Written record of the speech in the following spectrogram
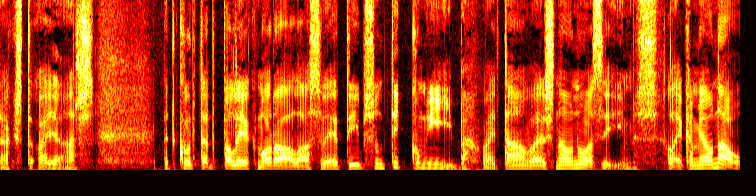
raksta Ojārs. Bet kur tad paliek morālās vērtības un likumība, vai tām vairs nav nozīmes? Laikam jau nav.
